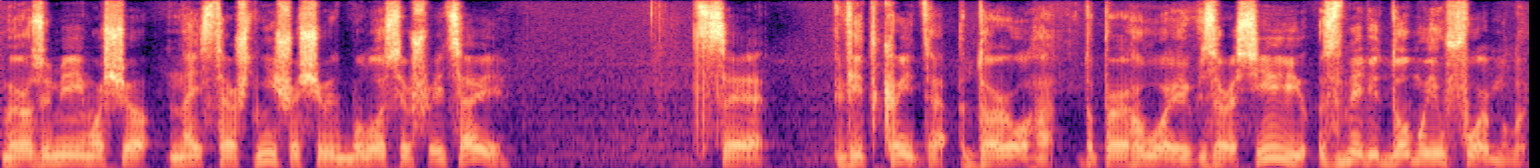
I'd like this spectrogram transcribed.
ми розуміємо, що найстрашніше, що відбулося в Швейцарії, це відкрита дорога до переговорів з Росією з невідомою формулою.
